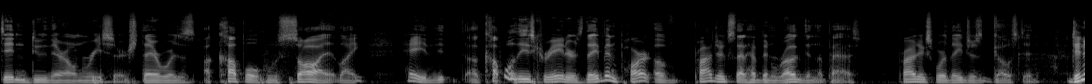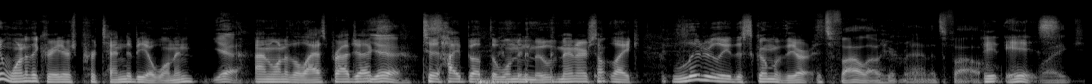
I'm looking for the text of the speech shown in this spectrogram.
didn't do their own research. There was a couple who saw it like hey th- a couple of these creators they've been part of projects that have been rugged in the past projects where they just ghosted Didn't one of the creators pretend to be a woman yeah on one of the last projects? Yeah. To hype up the woman movement or something? Like literally the scum of the earth. it's foul out here man it's foul It is. like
